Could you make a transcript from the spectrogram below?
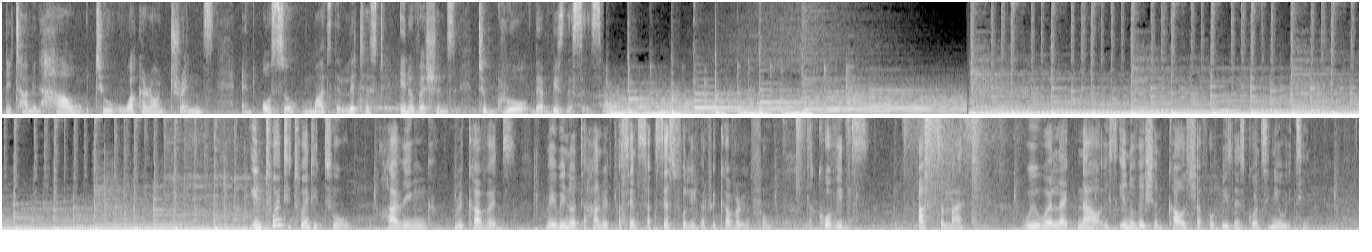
determine how to work around trends and also match the latest innovations to grow their businesses. In 2022, having recovered, maybe not 100% successfully, but recovering from the COVID aftermath, we were like, now it's innovation culture for business continuity.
